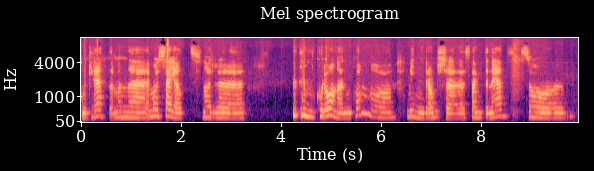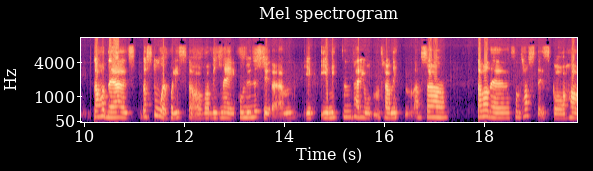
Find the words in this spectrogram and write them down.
konkret. Men jeg må jo si at når koronaen kom og min bransje stengte ned, så da, hadde da sto jeg på lista og var blitt med i kommunestyret i, i 19-perioden fra 19. Da. Så da var det fantastisk å ha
